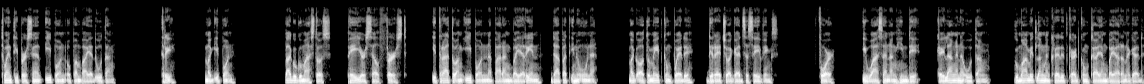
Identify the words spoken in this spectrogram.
20% ipon o pambayad utang. 3. Mag-ipon. Bago gumastos, pay yourself first. Itrato ang ipon na parang bayarin, dapat inuuna. Mag-automate kung pwede, diretso agad sa savings. 4. Iwasan ang hindi. Kailangan na utang. Gumamit lang ng credit card kung kayang bayaran agad.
